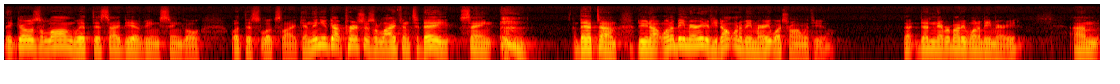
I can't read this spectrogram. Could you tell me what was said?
that goes along with this idea of being single, what this looks like. And then you've got pressures of life in today saying that um, do you not want to be married? If you don't want to be married, what's wrong with you? Doesn't everybody want to be married? Um,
